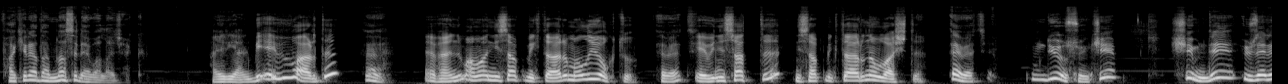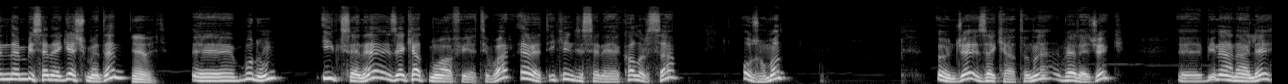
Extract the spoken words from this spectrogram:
Fakir adam nasıl ev alacak? Hayır yani bir evi vardı. He. Efendim ama nisap miktarı malı yoktu. Evet. Evini sattı, nisap miktarına ulaştı. Evet. Diyorsun ki Şimdi üzerinden bir sene geçmeden evet. e, bunun ilk sene zekat muafiyeti var. Evet ikinci seneye kalırsa o zaman önce zekatını verecek. E, binaenaleyh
